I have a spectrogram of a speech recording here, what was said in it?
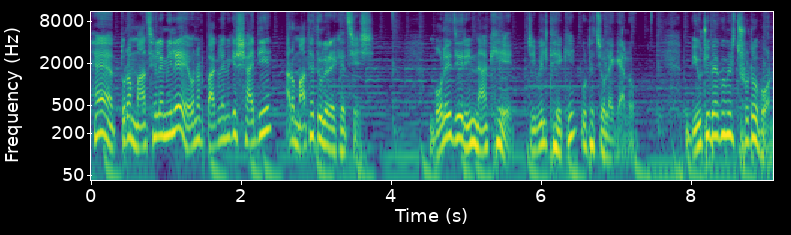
হ্যাঁ তোরা মা ছেলে মিলে ওনার পাগলামিকে সায় দিয়ে আরও মাথায় তুলে রেখেছিস। বলে যে জেরিন না খেয়ে টেবিল থেকে উঠে চলে গেল। বিউটি বেগমের ছোট বোন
